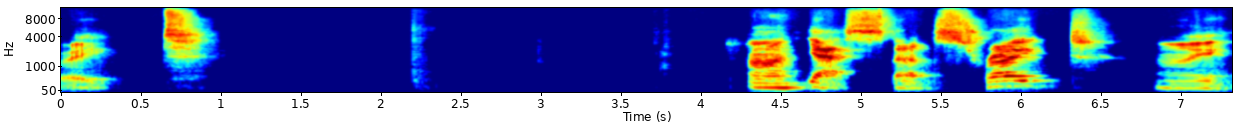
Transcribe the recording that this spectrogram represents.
Wait. Uh, yes, that's right. I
